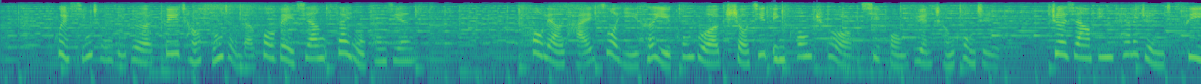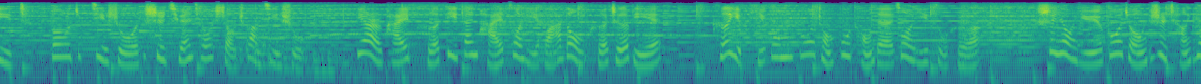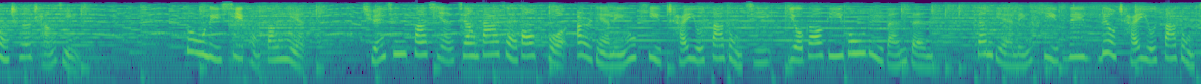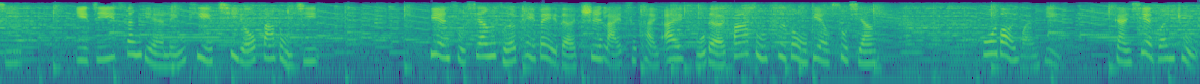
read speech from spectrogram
会形成一个非常平整的后备箱载物空间。后两排座椅可以通过手机 In Control 系统远程控制。这项 Intelligent Seat Fold 技术是全球首创技术。第二排和第三排座椅滑动和折叠，可以提供多种不同的座椅组合，适用于多种日常用车场景。动力系统方面，全新发现将搭载包括 2.0T 柴油发动机，有高低功率版本。3.0T V6 柴油发动机以及 3.0T 汽油发动机，变速箱则配备的是来自凯埃孚的八速自动变速箱。播报完毕，感谢关注。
